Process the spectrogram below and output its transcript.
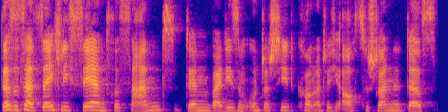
Das ist tatsächlich sehr interessant, denn bei diesem Unterschied kommt natürlich auch zustande, dass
